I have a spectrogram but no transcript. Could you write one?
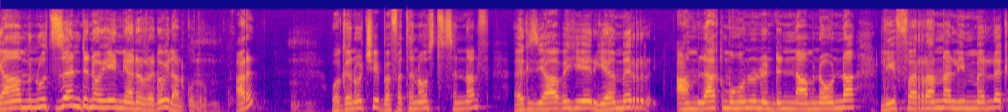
ያምኑት ዘንድ ነው ይሄን ያደረገው ይላል ቁጥሩ። አይደል? ወገኖቼ በፈተና ውስጥ ስናልፍ እግዚአብሔር የምር አምላክ መሆኑን እንድናምነውና ሊፈራና ሊመለክ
